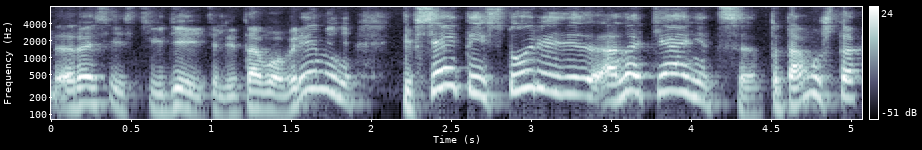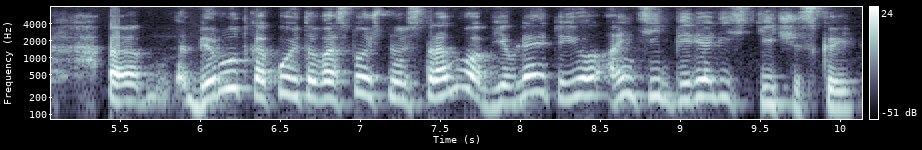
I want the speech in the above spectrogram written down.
российских деятелей того времени. И вся эта история, она тянется, потому что э, берут какую-то восточную страну, объявляют ее антиимпериалистической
